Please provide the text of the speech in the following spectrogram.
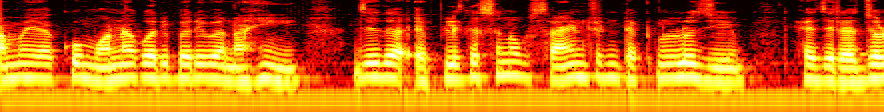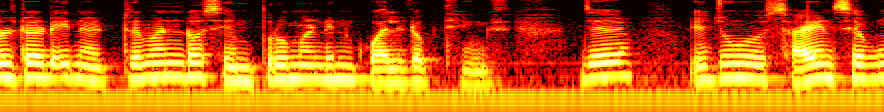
আমি ইয়াকু মনা করিপারিবা নাহি যে the application of science and technology has resulted in a tremendous improvement in quality of things যে ଏ ଯେଉଁ ସାଇନ୍ସ ଏବଂ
